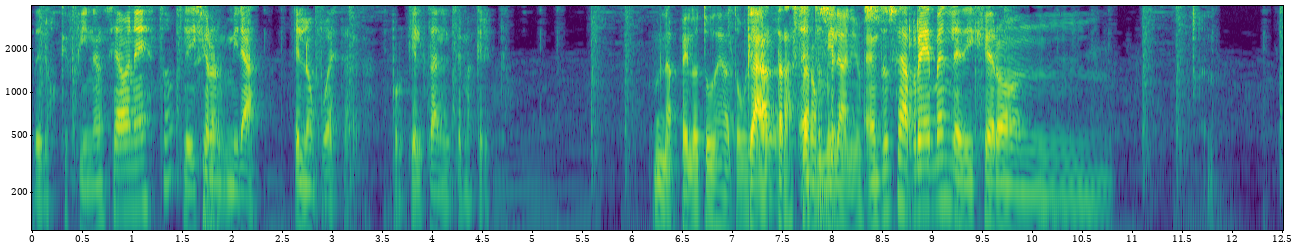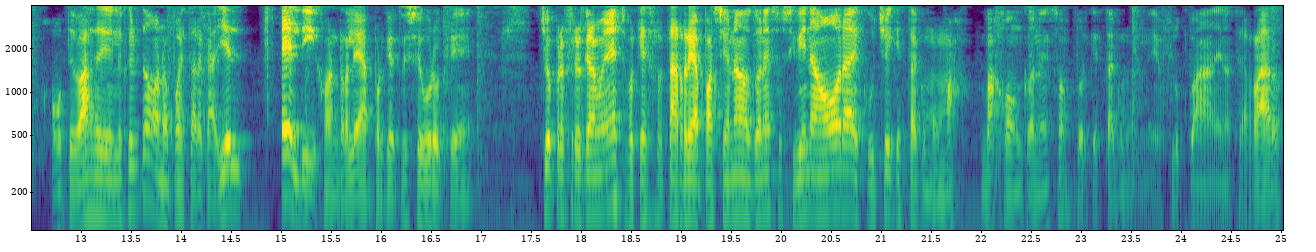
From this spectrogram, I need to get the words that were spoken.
de los que financiaban esto le Sí. dijeron, mira, él no puede estar acá, porque él está en el tema cripto. una pelotudez atómica. Atrasaron entonces- mil años. Entonces a Reven le dijeron, o te vas del cripto o no puedes estar acá. Y él, él dijo en realidad, porque estoy seguro que Yo prefiero quedarme en esto porque está reapasionado con eso. Si bien ahora escuché que está como más bajón con eso, porque está como medio fluctuante, no sé, raro.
